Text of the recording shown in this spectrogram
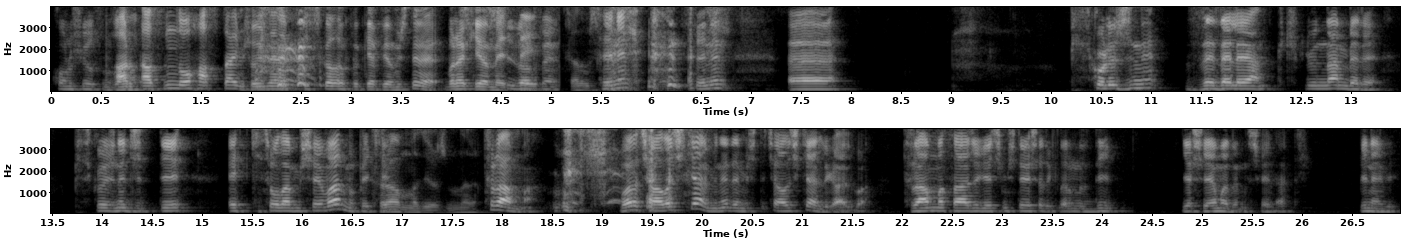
Konuşuyorsunuz. Ar- aslında o hastaymış. O yüzden hep psikologluk yapıyormuş değil mi? Bırakıyor mesleği. Canım Senin senin eee psikolojini zedeleyen küçüklüğünden beri psikolojine ciddi etkisi olan bir şey var mı peki? Travma diyoruz bunlara. Travma. Bu arada Çağla Şikel mi ne demişti? Çağla Şikel'di galiba. Travma sadece geçmişte yaşadıklarımız değil, yaşayamadığımız şeylerdir. Bir nevi.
